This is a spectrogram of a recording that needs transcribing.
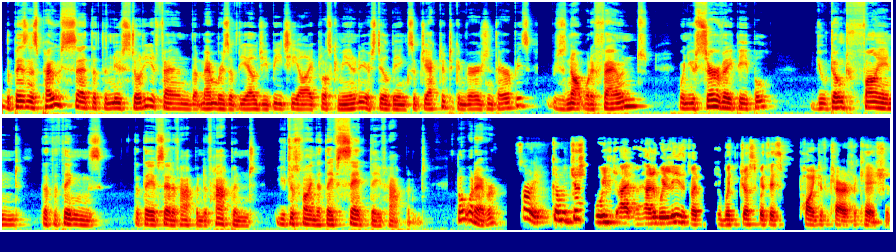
the Business Post said that the new study had found that members of the LGBTI plus community are still being subjected to conversion therapies, which is not what it found. When you survey people, you don't find that the things that they have said have happened have happened. You just find that they've said they've happened. But whatever. Sorry, can we just we and we leave it with just with this point of clarification.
